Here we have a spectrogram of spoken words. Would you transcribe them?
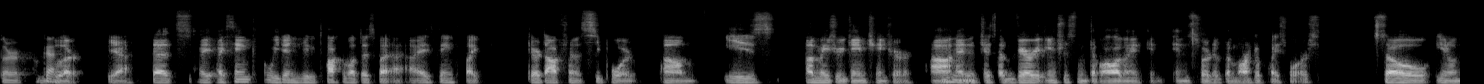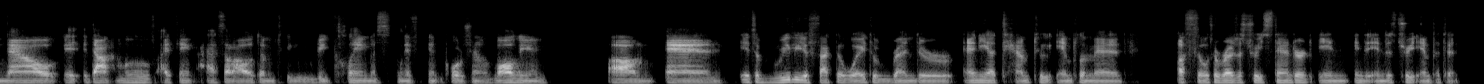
Blur. Okay. Blur. Yeah, that's. I, I think we didn't really talk about this, but I, I think like their adoption of Seaport um is a major game changer, uh, Mm-hmm. and it's just a very interesting development in, in sort of the marketplace wars. So you know now it, that move I think has allowed them to reclaim a significant portion of volume, um, and it's a really effective way to render any attempt to implement a filter registry standard in in the industry impotent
